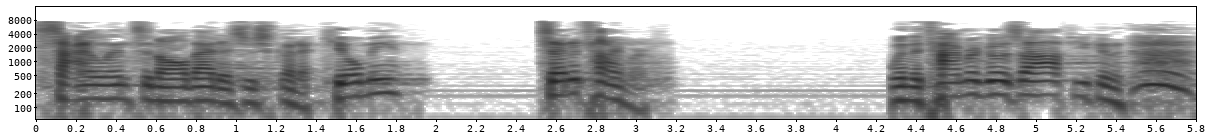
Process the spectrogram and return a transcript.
silence and all that is just gonna kill me, set a timer. When the timer goes off, you can,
